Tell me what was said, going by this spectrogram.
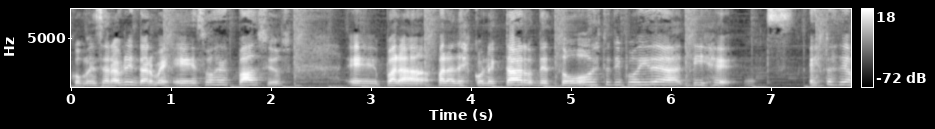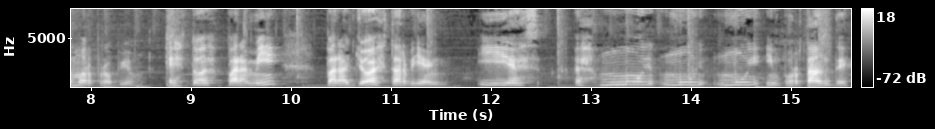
comenzar a brindarme esos espacios eh, para, para desconectar de todo este tipo de ideas, dije, esto es de amor propio, esto es para mí, para yo estar bien y es, es muy, muy, muy importante,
